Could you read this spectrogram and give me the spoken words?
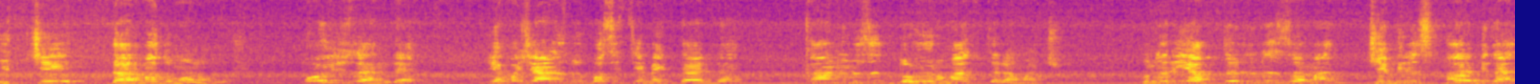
Bütçe darma duman olur. O yüzden de yapacağınız bu basit yemeklerle karnınızı doyurmaktır amaç. Bunları yaptırdığınız zaman cebiniz harbiden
